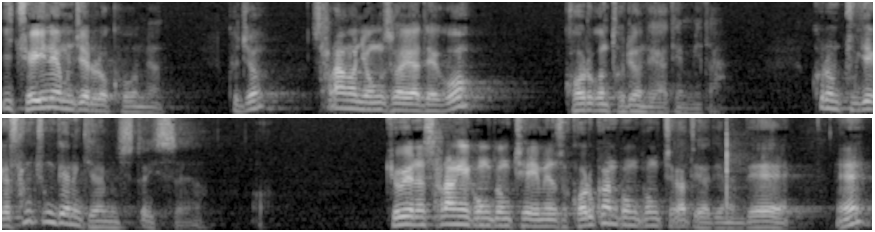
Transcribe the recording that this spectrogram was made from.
이 죄인의 문제를 놓고 보면 그죠? 사랑은 용서해야 되고 거룩은 도려내야 됩니다. 그럼 두 개가 상충되는 개념일 수도 있어요. 교회는 사랑의 공동체이면서 거룩한 공동체가 되어야 되는데 예?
